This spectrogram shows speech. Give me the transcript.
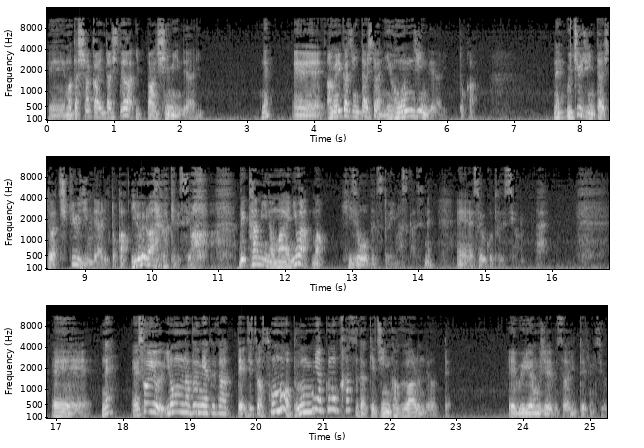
えー、また社会に対しては一般市民であり、ね、えー、アメリカ人に対しては日本人であり、とか、ね、宇宙人に対しては地球人でありとか、いろいろあるわけですよ。で、神の前には、まあ、被造物と言いますかですね。えー、そういうことですよ。はい。えー、ね。えー、そういういろんな文脈があって、実はその文脈の数だけ人格があるんだよって、えー、ウィリアム・ジェームズは言ってるんですよ。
